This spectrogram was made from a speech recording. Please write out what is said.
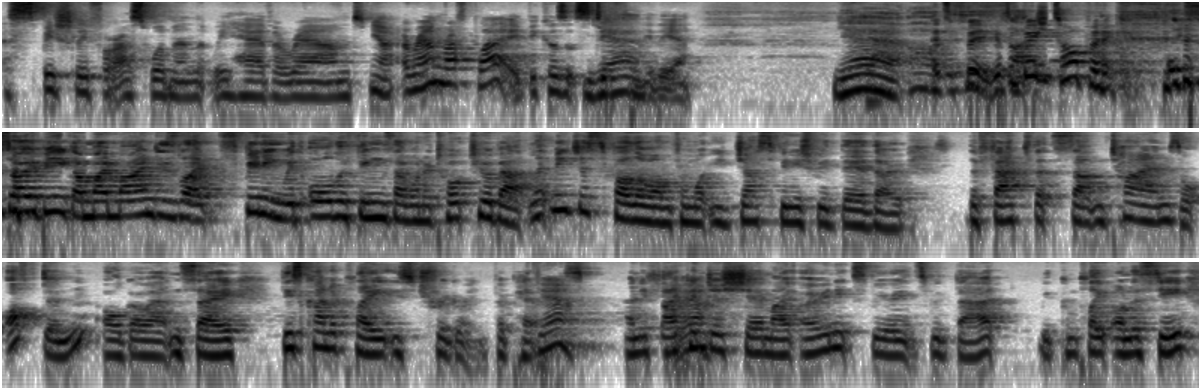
especially for us women that we have around, you know, around rough play because it's definitely yeah. there. Yeah, oh, it's big. It's such, a big topic. it's so big, and my mind is like spinning with all the things I want to talk to you about. Let me just follow on from what you just finished with there, though. The fact that sometimes or often I'll go out and say this kind of play is triggering for parents. Yeah. And if I yeah. can just share my own experience with that, with complete honesty,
